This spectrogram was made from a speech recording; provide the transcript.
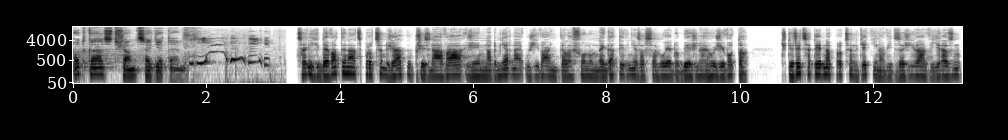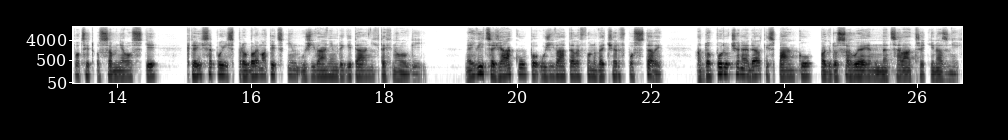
Podcast Šance dětem. Celých 19% žáků přiznává, že jim nadměrné užívání telefonu negativně zasahuje do běžného života – 41% dětí navíc zažívá výrazný pocit osamělosti, který se pojí s problematickým užíváním digitálních technologií. Nejvíce žáků používá telefon večer v posteli a doporučené délky spánku pak dosahuje jen necelá třetina z nich.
